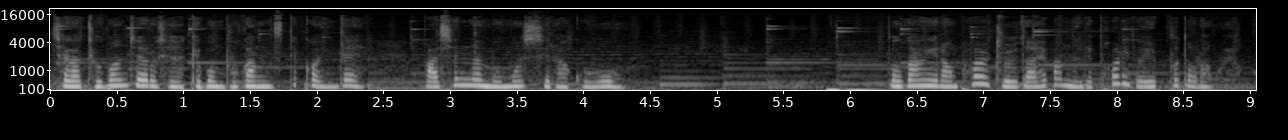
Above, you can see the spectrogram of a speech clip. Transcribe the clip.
제가 두 번째로 제작해본 무광 스티커인데 맛있는 모모씨라고 무광이랑 펄 둘 다 해봤는데 펄이 더 예쁘더라고요.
